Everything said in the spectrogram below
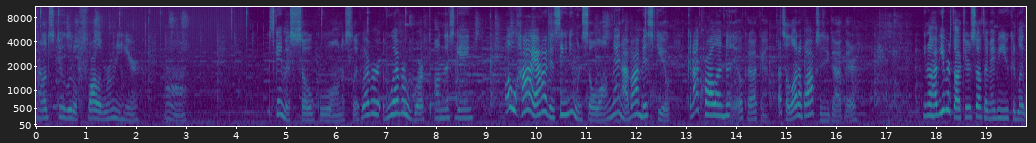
Alright, let's do a little follow Rooney here. Aw. This game is so cool, honestly. Whoever whoever worked on this game. Oh, hi, I haven't seen you in so long. Man, have I missed you. Can I crawl on? Okay, I can't. That's a lot of boxes you got there. You know, have you ever thought to yourself that maybe you could, like,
